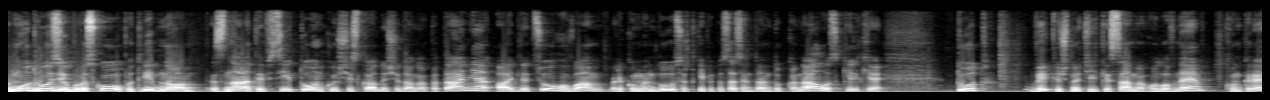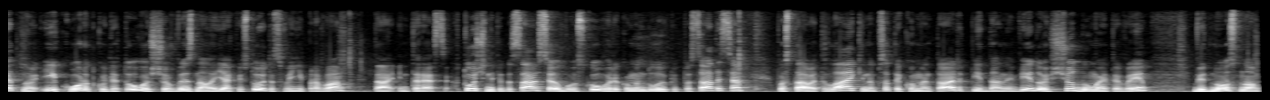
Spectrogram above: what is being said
Тому, друзі, обов'язково потрібно знати всі тонкощі складнощі даного питання. А для цього вам рекомендую все ж таки підписатися на даний YouTube канал, оскільки тут виключно тільки саме головне, конкретно і коротко для того, щоб ви знали, як відстоювати свої права та інтереси. Хто ще не підписався, обов'язково рекомендую підписатися, поставити лайк і написати коментар під даним відео, що думаєте ви відносно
